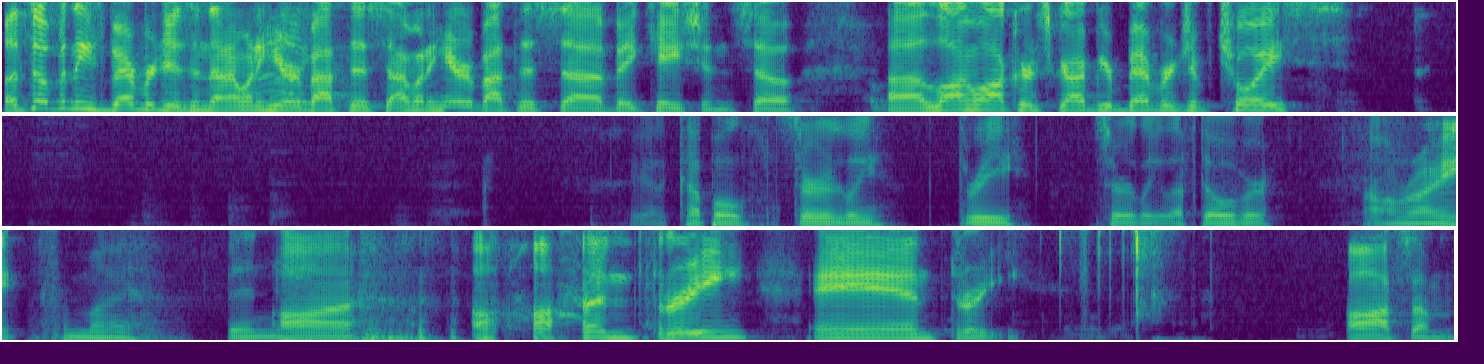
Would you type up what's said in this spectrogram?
Let's open these beverages, and then I want to hear about this. I want to hear about this uh, vacation. So, uh, long walkers, grab your beverage of choice. I got a couple surly, three surly left over All right, from my binge. on on three and three. Awesome.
